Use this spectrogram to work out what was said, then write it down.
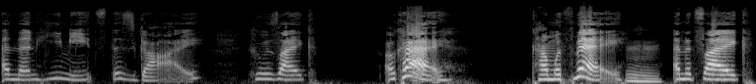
and then he meets this guy who's like, okay, come with me. And it's like,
